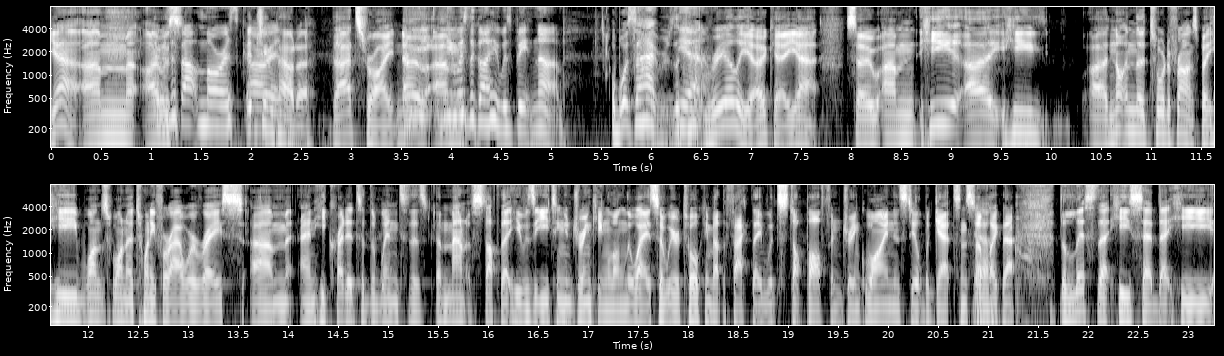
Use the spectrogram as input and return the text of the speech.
yeah. Um, I It was, was. about Maurice Garin. Itching powder. that's right. No, he, um, he was the guy who was beaten up. Was that Yeah. really okay? Yeah. So um, he uh, he. Uh, not in the Tour de France, but he once won a 24-hour race, um, and he credited the win to the amount of stuff that he was eating and drinking along the way. So we were talking about the fact they would stop off and drink wine and steal baguettes and stuff Yeah. like that. The list that he said that he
